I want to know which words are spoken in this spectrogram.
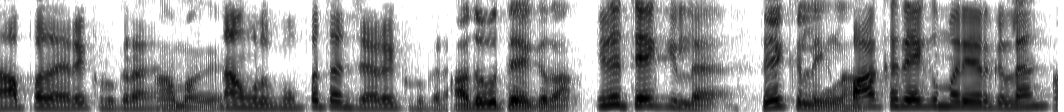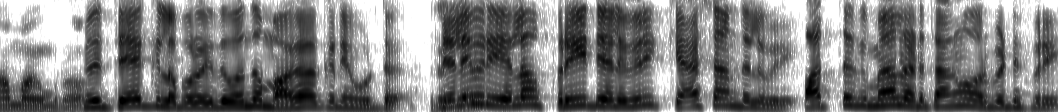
நாற்பதாயிரம் கொடுக்குறாங்க நான் உங்களுக்கு முப்பத்தஞ்சாயிரம் ரூபாய் கொடுக்குறேன். அதுவும் தேக்கு தான். இது தேக்கு இல்ல. தேக்கு இல்லைங்களா? பார்க்க தேக்கு மாதிரியே இருக்குல்ல? ஆமாங்க ப்ரோ இது தேக்குல ப்ரோ இது வந்து மகாக்கனி விட்டு டெலிவரி எல்லாம் free delivery cash on delivery பத்துக்கு மேல எடுத்தாங்கன்னா ஒரு பெட் ஃப்ரீ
